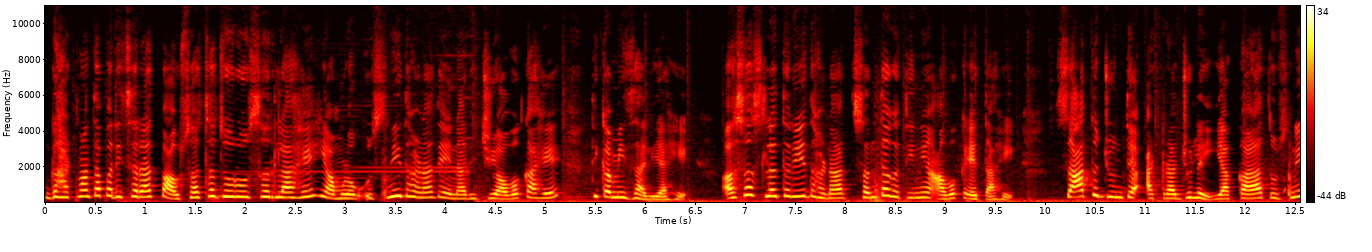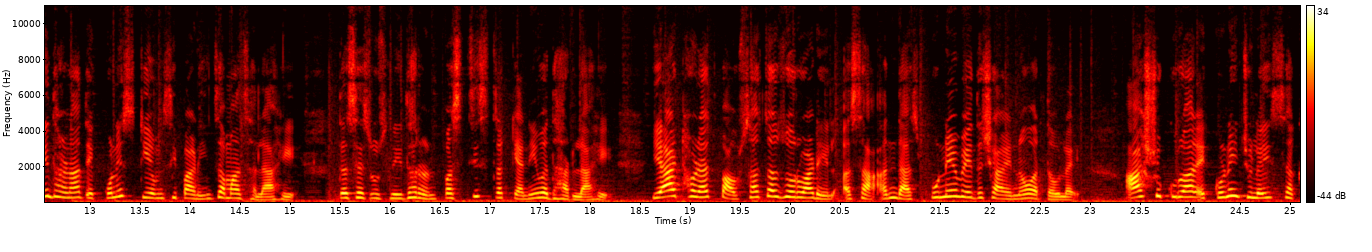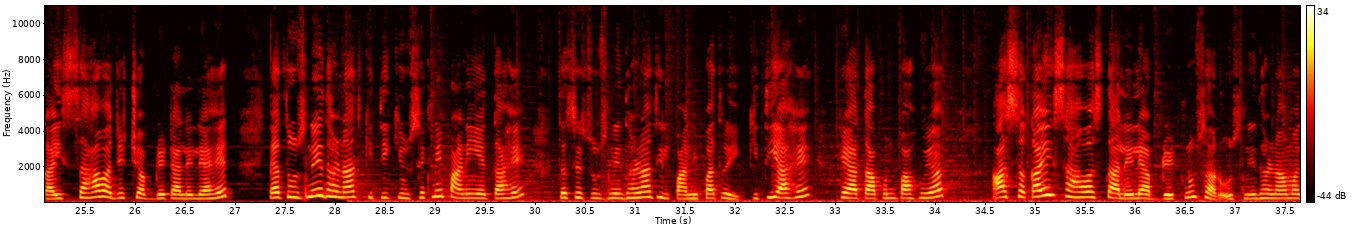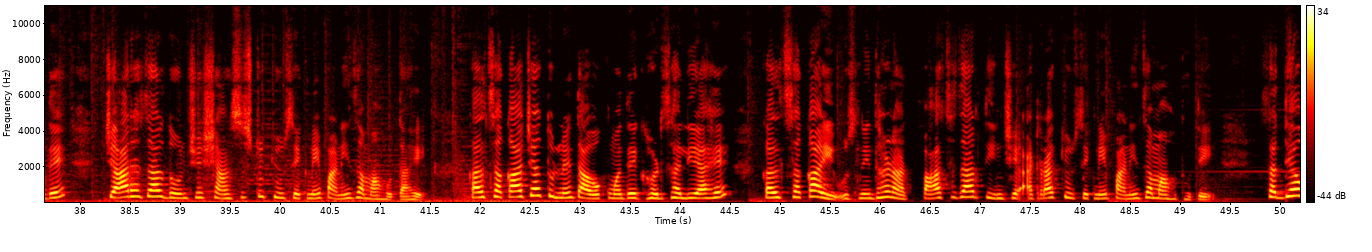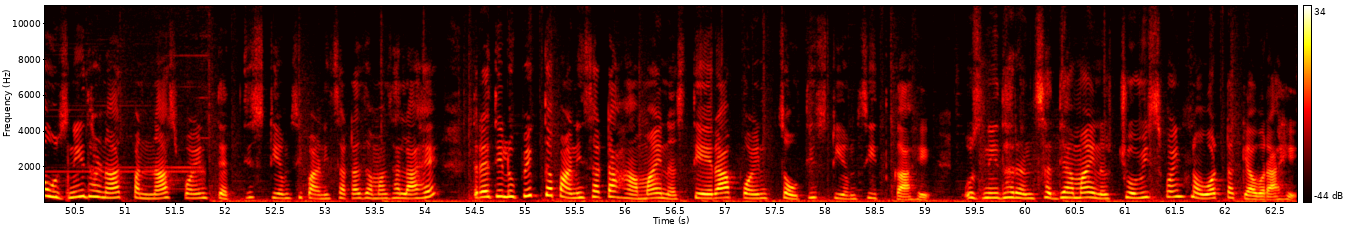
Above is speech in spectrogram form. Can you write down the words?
घाटमाता परिसरात पावसाचा जोर ओसरला आहे. यामुळं उसनी धरणात येणारी जी आवक आहे ती कमी झाली आहे. असं असलं तरी धरणात संत गतीने आवक येत आहे. सात जून ते अठरा जुलै या काळात उसनी धरणात एकोणीस टी एम सी पाणी जमा झालं आहे. तसेच उसनी धरण पस्तीस टक्क्यांनी वधारलं आहे. या आठवड्यात पावसाचा जोर वाढेल असा अंदाज पुणे वेधशाळेनं वर्तवला आहे आज शुक्रवार एकोणीस जुलै सकाळी सहा वाजेचे अपडेट आलेले आहेत. यात उजनी धरणात किती क्युसेकने पाणी येत आहे? तसेच उजनी धरणातील पाणी पातळी किती आहे? हे आता आपण पाहूयात. आज सकाळी सहा वाजता आलेल्या अपडेटनुसार उजनी धरणामध्ये चार हजार दोनशे शहासष्ट क्युसेकने पाणी जमा होत आहे. काल सकाळच्या तुलनेत आवकमध्ये घट झाली आहे. काल सकाळी उजनी धरणात पाच हजार तीनशे अठरा क्युसेकने पाणी जमा होत होते. सध्या उजनी धरणात पन्नास पॉईंट तेहतीस टी एम सी पाणीसाठा जमा झाला आहे. तर यातील उपयुक्त पाणीसाठा हा मायनस तेरा पॉईंट चौतीस टी एम सी इतका आहे. उजनी धरण सध्या मायनस चोवीस पॉईंट नव्वद टक्क्यावर आहे.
